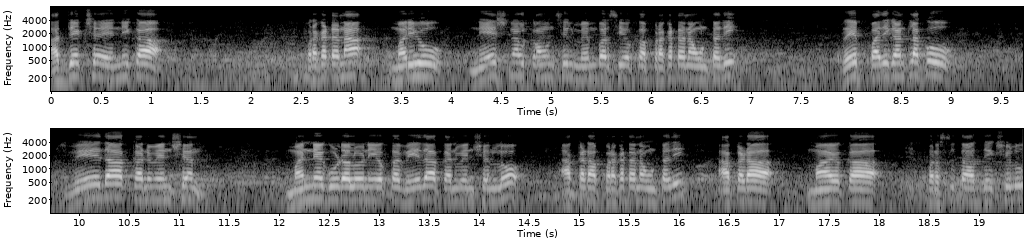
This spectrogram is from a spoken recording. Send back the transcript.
అధ్యక్ష ఎన్నిక ప్రకటన మరియు నేషనల్ కౌన్సిల్ మెంబర్స్ యొక్క ప్రకటన ఉంటుంది. రేపు పది గంటలకు వేదా కన్వెన్షన్ మన్నెగూడలోని యొక్క వేదా కన్వెన్షన్లో అక్కడ ప్రకటన ఉంటుంది. అక్కడ మా యొక్క ప్రస్తుత అధ్యక్షులు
